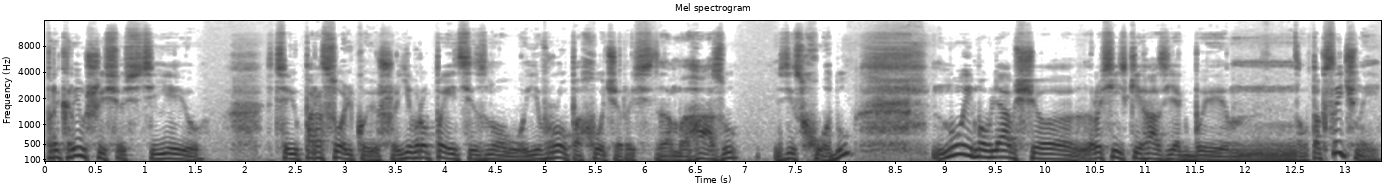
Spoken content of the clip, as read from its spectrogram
прикрившись ось цією. Цією парасолькою, що європейці знову, Європа хоче там газу зі Сходу. Ну і мовляв, що російський газ якби ну, токсичний,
